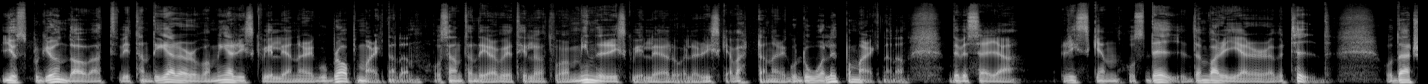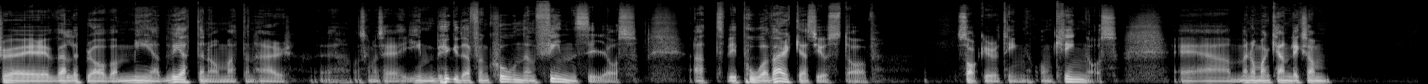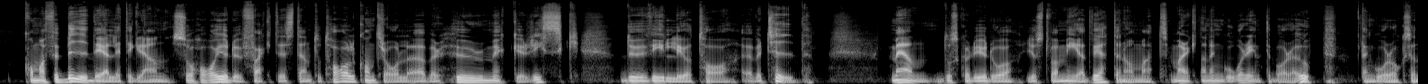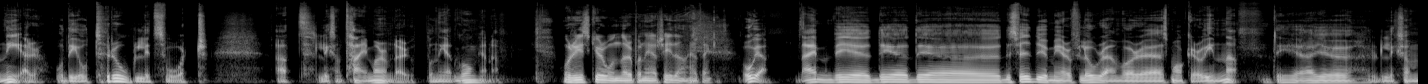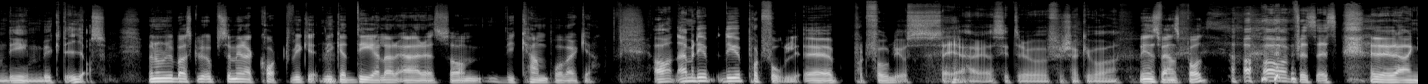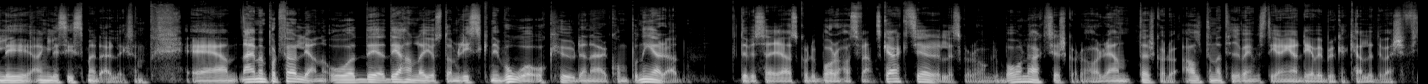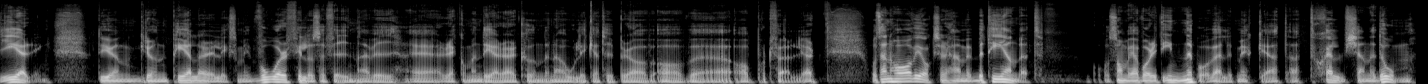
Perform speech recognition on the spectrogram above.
Just på grund av att vi tenderar att vara mer riskvilliga när det går bra på marknaden och sen tenderar vi till att vara mindre riskvilliga då, eller riskaverta när det går dåligt på marknaden. Det vill säga risken hos dig, den varierar över tid. Och där tror jag är väldigt bra att vara medveten om att den här eh, vad ska man säga, inbyggda funktionen finns i oss. Att vi påverkas just av saker och ting omkring oss. Eh, men om man kan liksom komma förbi det lite grann så har ju du faktiskt en total kontroll över hur mycket risk du är villig att ta över tid. Men då ska du ju då just vara medveten om att marknaden går inte bara upp, den går också ner och det är otroligt svårt att liksom tajma de där upp och nedgångarna. Och risk gör ondare på nedsidan helt enkelt? Oh ja, Nej, men vi, det, det, det svider ju mer att förlora än vad det smakar att vinna. Det är ju liksom, det är inbyggt i oss. Men om du bara skulle uppsummera kort, vilka, mm. vilka delar är det som vi kan påverka? Ja, nej, men det, det är ju portfolio, eh, portfolios, säger jag här. Jag sitter och försöker vara... Vi är en svensk podd. ja, precis. Det är angli, anglicismer där. Liksom. Eh, nej, men portföljen. Och det, det handlar just om risknivå och hur den är komponerad. Det vill säga, ska du bara ha svenska aktier eller ska du ha globala aktier? Ska du ha räntor? Ska du ha alternativa investeringar? Det vi brukar kalla diversifiering. Det är ju en grundpelare liksom i vår filosofi när vi eh, rekommenderar kunderna olika typer av, av, eh, av portföljer. Och sen har vi också det här med beteendet och som vi har varit inne på väldigt mycket, att, att självkännedom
